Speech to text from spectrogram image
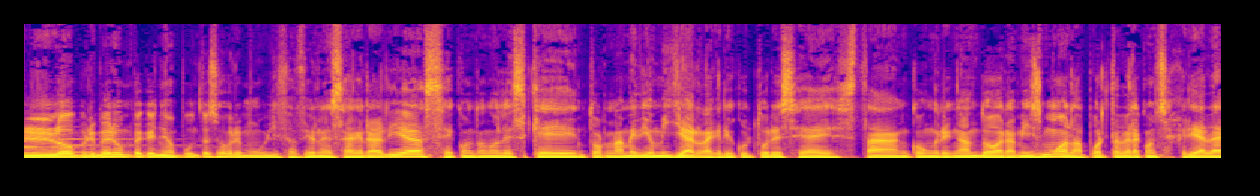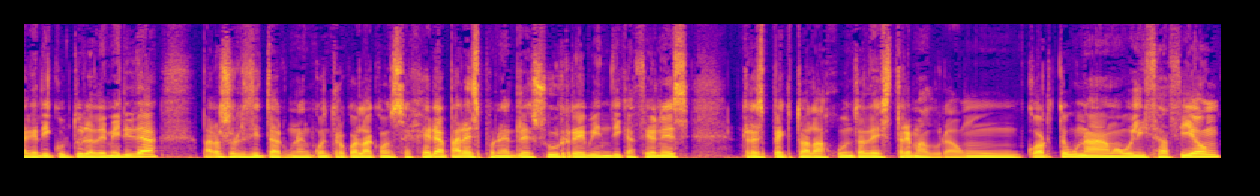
Lo primero, un pequeño apunte sobre movilizaciones agrarias, eh, contándoles que en torno a medio millar de agricultores se están congregando ahora mismo a la puerta de la Consejería de Agricultura de Mérida para solicitar un encuentro con la consejera para exponerle sus reivindicaciones respecto a la Junta de Extremadura. Un corte, una movilización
